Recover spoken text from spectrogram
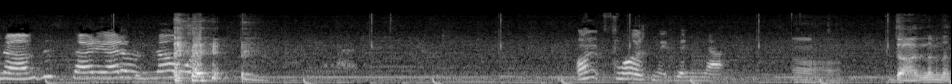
no, I'm just starting. I don't know. Он сложный для меня. Oh. Да, для меня,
